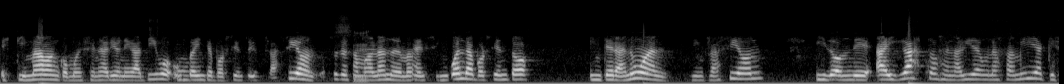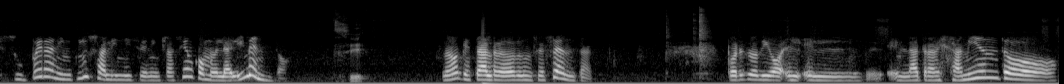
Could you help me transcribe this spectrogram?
estimaban como escenario negativo un 20% de inflación. Nosotros estamos hablando de más del 50% interanual de inflación y donde hay gastos en la vida de una familia que superan incluso al índice de inflación, como el alimento, sí. ¿no? que está alrededor de un 60. Por eso digo, el, el, atravesamiento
